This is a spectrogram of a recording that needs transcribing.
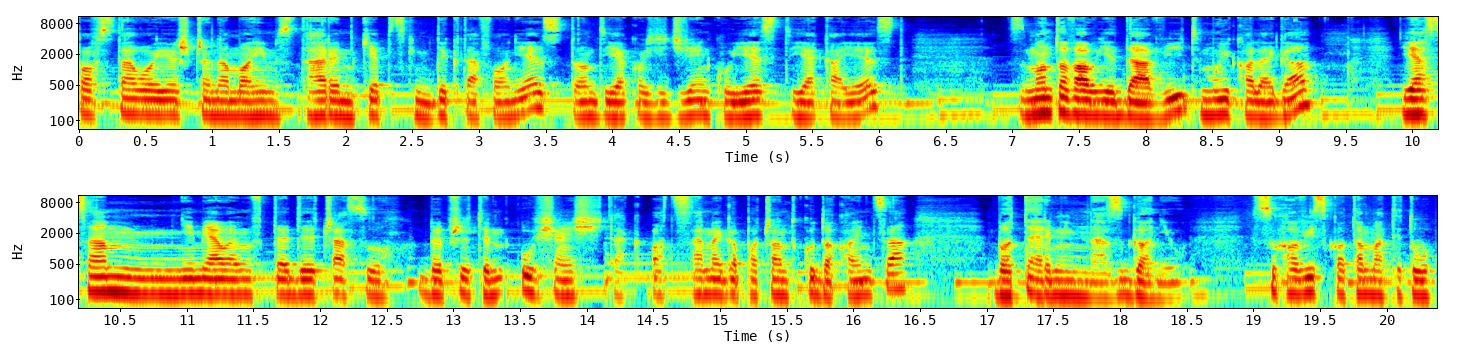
Powstało jeszcze na moim starym, kiepskim dyktafonie, stąd jakość dźwięku jest jaka jest. Zmontował je Dawid, mój kolega. Ja sam nie miałem wtedy czasu, by przy tym usiąść tak od samego początku do końca, bo termin nas gonił. Słuchowisko to ma tytuł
